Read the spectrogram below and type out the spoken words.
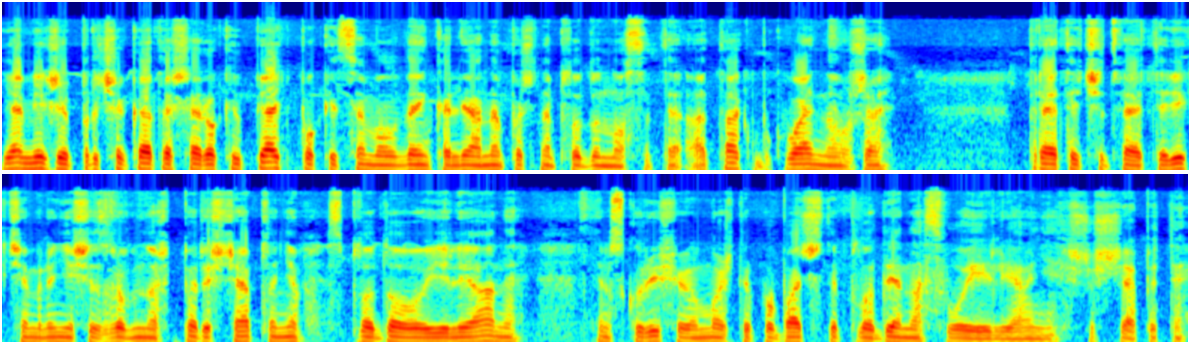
я міг же прочекати ще років 5, поки ця молоденька ліана почне плодоносити. А так буквально вже третій-четвертий рік, чим раніше зроблено перещеплення з плодової ліани, тим скоріше ви можете побачити плоди на своїй ліані, що щепите.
